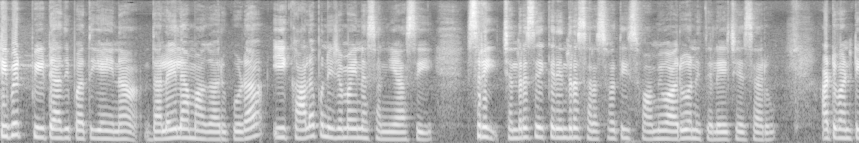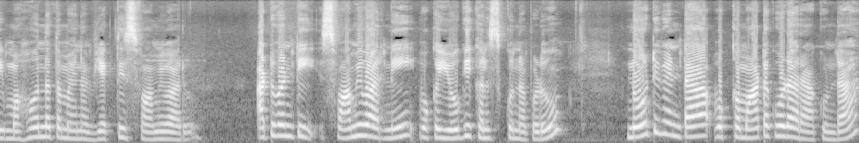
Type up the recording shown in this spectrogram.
టిబెట్ పీఠాధిపతి అయిన దలైలామా గారు కూడా ఈ కాలపు నిజమైన సన్యాసి శ్రీ చంద్రశేఖరేంద్ర సరస్వతి స్వామివారు అని తెలియచేశారు. అటువంటి మహోన్నతమైన వ్యక్తి స్వామివారు. అటువంటి స్వామివారిని ఒక యోగి కలుసుకున్నప్పుడు నోటి వెంట ఒక్క మాట కూడా రాకుండా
